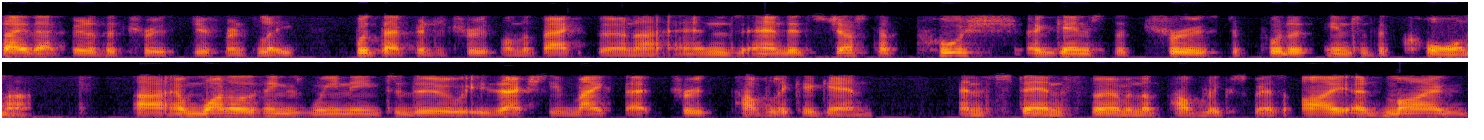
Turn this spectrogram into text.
say that bit of the truth differently, put that bit of truth on the back burner. And, and it's just a push against the truth to put it into the corner. Uh, and one of the things we need to do is actually make that truth public again and stand firm in the public squares. I admire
